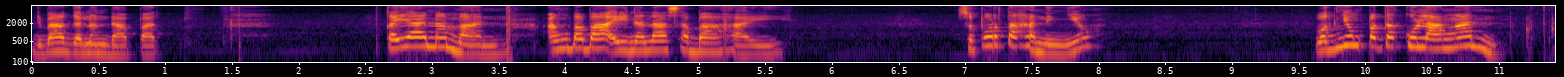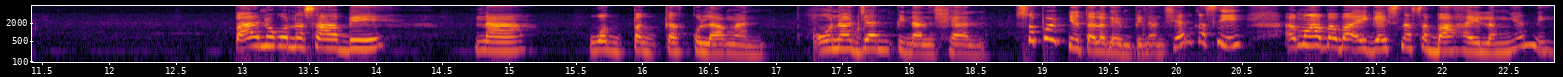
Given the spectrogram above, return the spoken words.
'Di ba? Ganun dapat. Kaya naman, ang babae na nasa bahay, suportahan ninyo. Huwag niyong pagkakulangan. Paano ko nasabi na huwag pagkakulangan? Una dyan, pinansyal. Support nyo talaga yung pinansyal kasi ang mga babae guys, nasa bahay lang yan eh.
